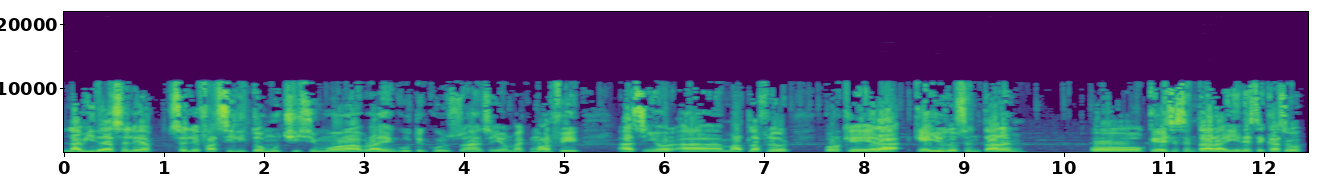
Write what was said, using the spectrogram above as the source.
la vida se le, se le facilitó muchísimo a Brian Gutekunst, al señor McMurphy, al señor a Matt LaFleur, porque era que ellos lo sentaran o que él se sentara. Y en este caso,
